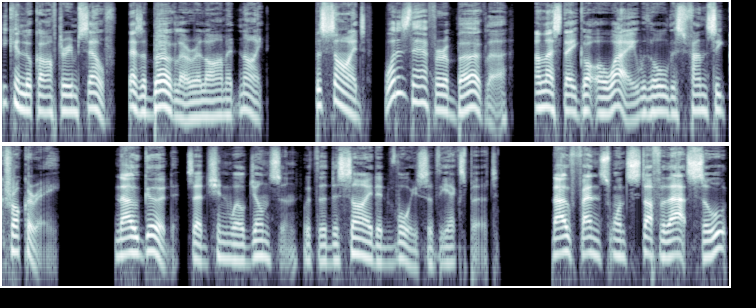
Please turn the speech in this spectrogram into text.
He can look after himself. There's a burglar alarm at night. Besides, what is there for a burglar unless they got away with all this fancy crockery? No good, said Shinwell Johnson, with the decided voice of the expert. No fence wants stuff of that sort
